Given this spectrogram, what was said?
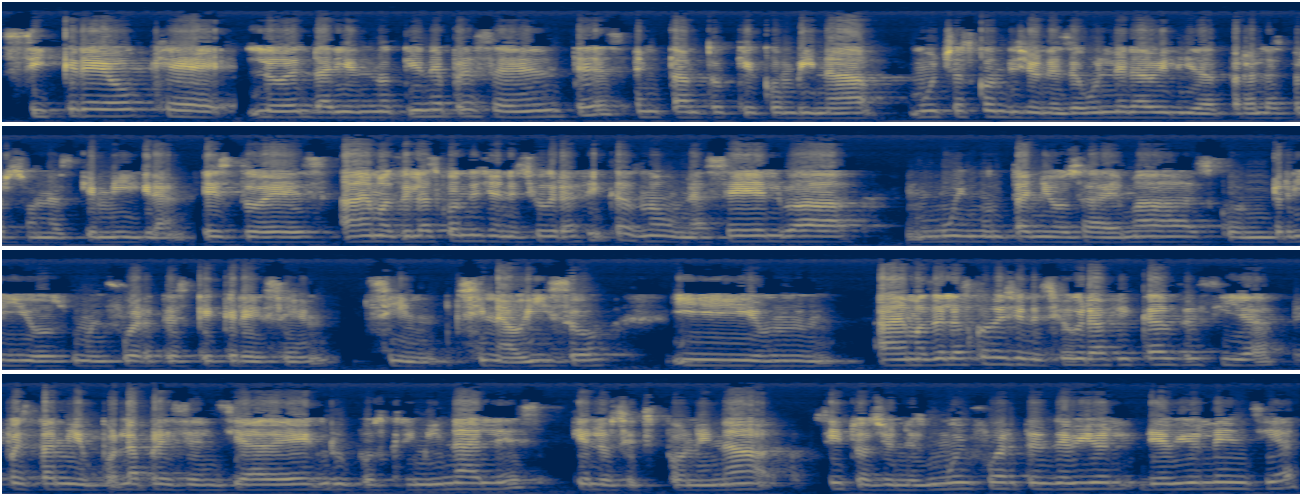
Sí creo que lo del Darién no tiene precedentes en tanto que combina muchas condiciones de vulnerabilidad para las personas que migran. Esto es, además de las condiciones geográficas, ¿no? Una selva, muy montañosa además, con ríos muy fuertes que crecen sin, sin aviso. Y mm, además de las condiciones geográficas, decía, pues también por la presencia de grupos criminales que los exponen a situaciones muy fuertes de, de violencia.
